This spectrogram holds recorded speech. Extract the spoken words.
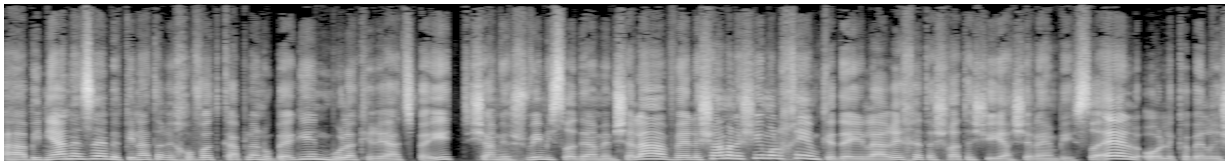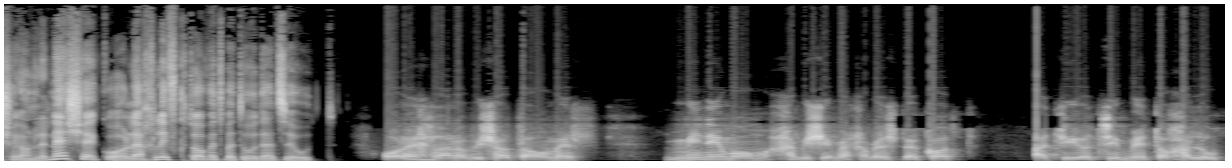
הבניין הזה בפינת הרחובות קפלן ובגין מול הקריה הצבאית, שם יושבים משרדי הממשלה, ולשם אנשים הולכים כדי להאריך את אשרת השהייה שלהם בישראל, או לקבל רישיון לנשק, או להחליף כתובת בתעודת זהות. אורך לנו בשעות העומס מינימום 55 דקות עד שיוצאים מתוך הלופ.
